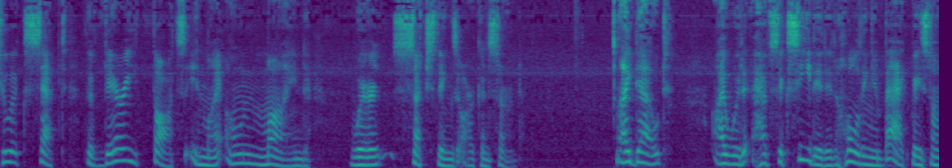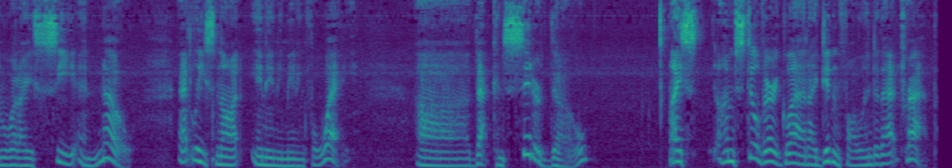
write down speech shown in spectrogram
to accept the very thoughts in my own mind where such things are concerned. I doubt I would have succeeded in holding him back based on what I see and know at least not in any meaningful way. Uh, that considered, though, I, I'm still very glad I didn't fall into that trap.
